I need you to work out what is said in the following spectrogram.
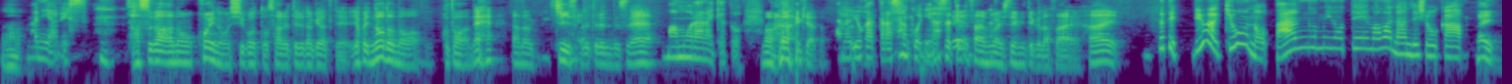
マニアです。さすが、あの、声のお仕事されてるだけあって、やっぱり喉のことはね、あの、注意されてるんですね。守らなきゃと。守らなきゃと。あの、よかったら参考になさってくねださい。参考にしてみてください。はい。さて、では今日の番組のテーマは何でしょうか？はい。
